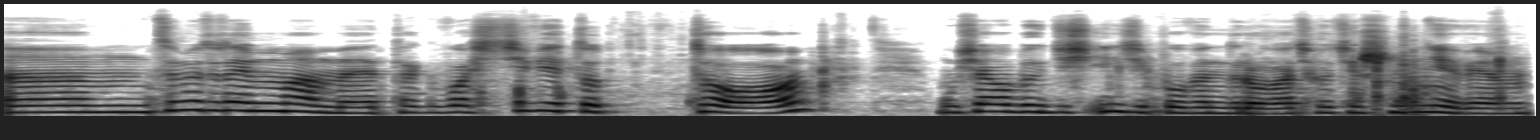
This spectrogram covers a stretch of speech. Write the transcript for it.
Em, co my tutaj mamy? Tak właściwie to to musiałoby gdzieś indziej powędrować, chociaż no nie wiem.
